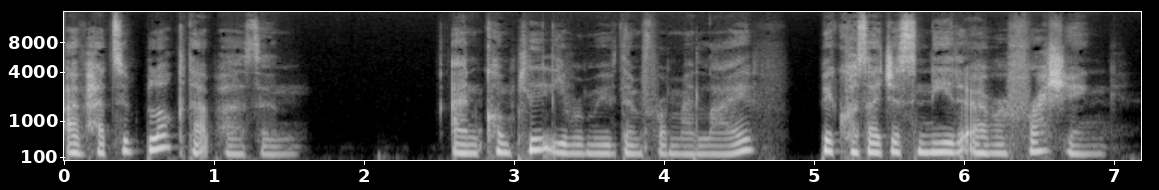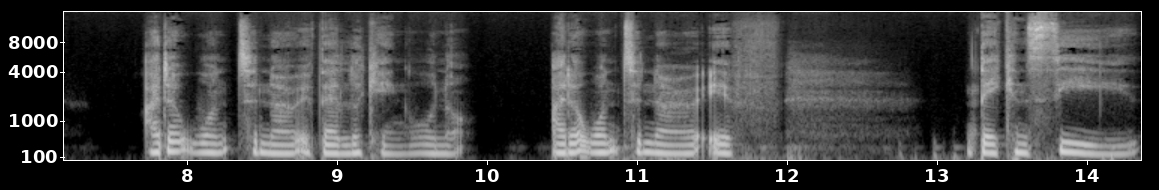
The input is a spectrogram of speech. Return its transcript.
I've had to block that person and completely remove them from my life because I just need a refreshing. I don't want to know if they're looking or not. I don't want to know if they can see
